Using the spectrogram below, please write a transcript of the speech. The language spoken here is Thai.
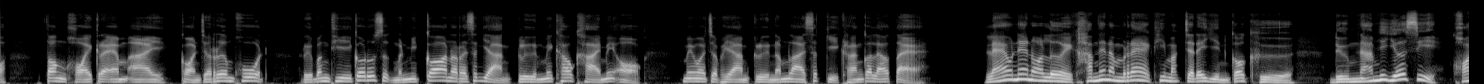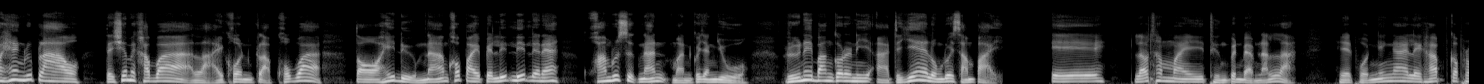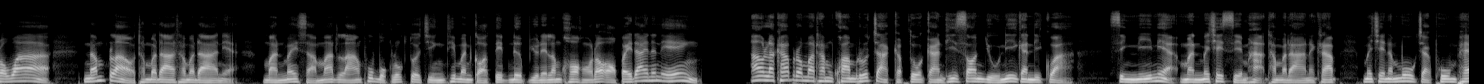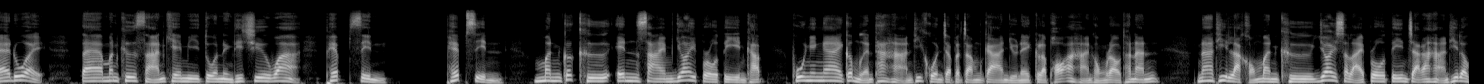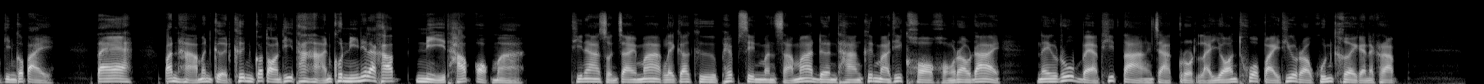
ต้องคอยกระแอมไอก่อนจะเริ่มพูด หรือบางทีก็รู้สึกเหมือนมีก้อนอะไรสักอย่างกลืนไม่เข้าคายไม่ออก ไม่ว่าจะพยายามกลืนน้ำลายสักกี่ครั้งก็แล้วแต่ แล้วแน่นอนเลยคำแนะนำแรกที่มักจะได้ยินก็คือ ดื่มน้ำเยอะๆสิคอแห้งหรือเปล่า แต่เชื่อไหมครับว่าหลายคนกลับพบว่า ต่อให้ดื่มน้ำเข้าไปเป็นลิตรๆเลยนะ ความรู้สึกนั้นมันก็ยังอยู่ หรือในบางกรณีอาจจะแย่ลงด้วยซ้ำไป เอ แล้วทำไมถึงเป็นแบบนั้นล่ะ เหตุผลง่ายๆเลยครับ ก็เพราะว่าน้ำเปล่าธรรมดาธรรมดาเนี่ยมันไม่สามารถล้างผู้บุกรุกตัวจริงที่มันเกาะติดหนึบอยู่ในลำคอของเราออกไปได้นั่นเอง เอาละครับ เรามาทำความรู้จักกับตัวการที่ซ่อนอยู่นี่กันดีกว่า สิ่งนี้เนี่ยมันไม่ใช่เสมหะธรรมดานะครับ ไม่ใช่น้ำมูกจากภูมิแพ้ด้วย แต่มันคือสารเคมีตัวหนึ่งที่ชื่อว่าเพปซินเพปซินมันก็คือเอนไซม์ย่อยโปรตีนครับ พูดง่ายๆ ก็เหมือนทหารที่ควรจะประจำการอยู่ในกระเพาะอาหารของเราเท่านั้น หน้าที่หลักของมันคือย่อยสลายโปรตีนจากอาหารที่เรากินเข้าไป แต่ปัญหามันเกิดขึ้นก็ตอนที่ทหารคนนี้นี่แหละครับ หนีทัพออกมา ที่น่าสนใจมากเลยก็คือเพปซินมันสามารถเดินทางขึ้นมาที่คอของเราได้ ในรูปแบบที่ต่างจากกรดไหลย้อนทั่วไปที่เราคุ้นเคยกันนะครับ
